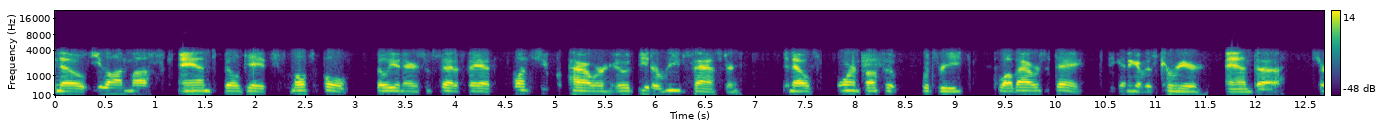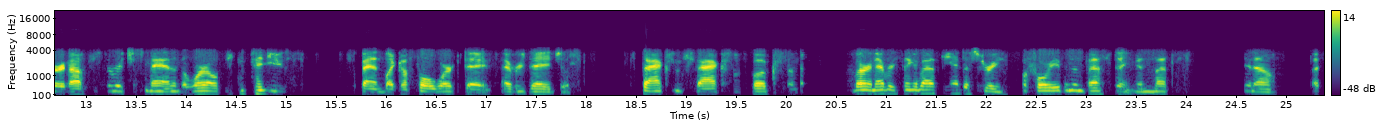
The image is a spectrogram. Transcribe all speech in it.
know Elon Musk and Bill Gates, multiple billionaires have said if they had one superpower, it would be to read faster. You know, Warren Buffett would read 12 hours a day at the beginning of his career, and uh, sure enough, he's the richest man in the world. He continues spend like a full workday every day, just stacks and stacks of books and learn everything about the industry before even investing, and that's you know that's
